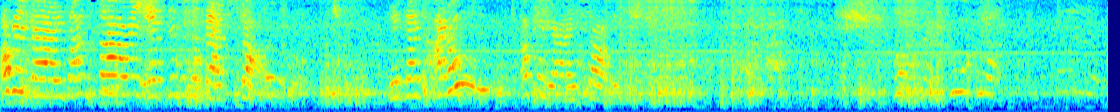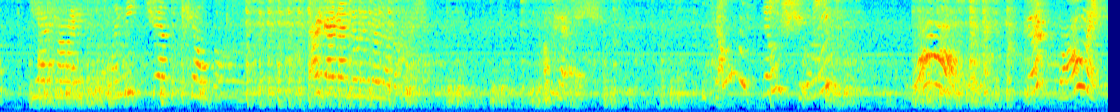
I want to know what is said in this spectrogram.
Okay, guys, I'm sorry if this is a bad start. Yeah, guys, I don't. Okay, guys, sorry. Yeah, guys, let me just kill them. Die, die, die, die, die, die, die. Okay. Is someone still shooting? Whoa! Good throwing.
